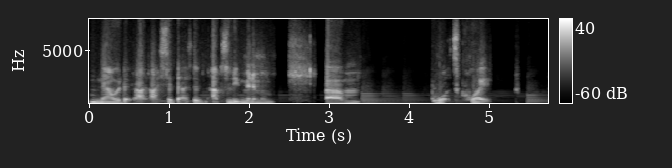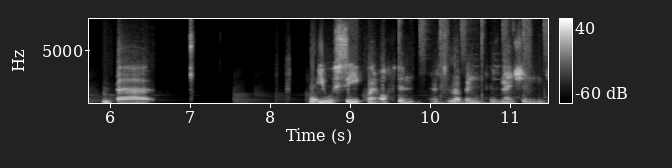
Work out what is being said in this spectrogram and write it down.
nowadays, I, I said that as an absolute minimum. Um, what's quite, uh, what you will see quite often, as Robyn has mentioned,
